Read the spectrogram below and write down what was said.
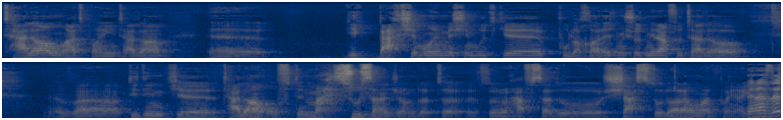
طلا اومد پایین. طلا هم یک بخش مهمش این بود که پولا خارج می‌شد می‌رفت تو طلا و دیدیم که طلا هم افت محسوس انجام داد تا 1760 دلار هم اومد پایین. به نظر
